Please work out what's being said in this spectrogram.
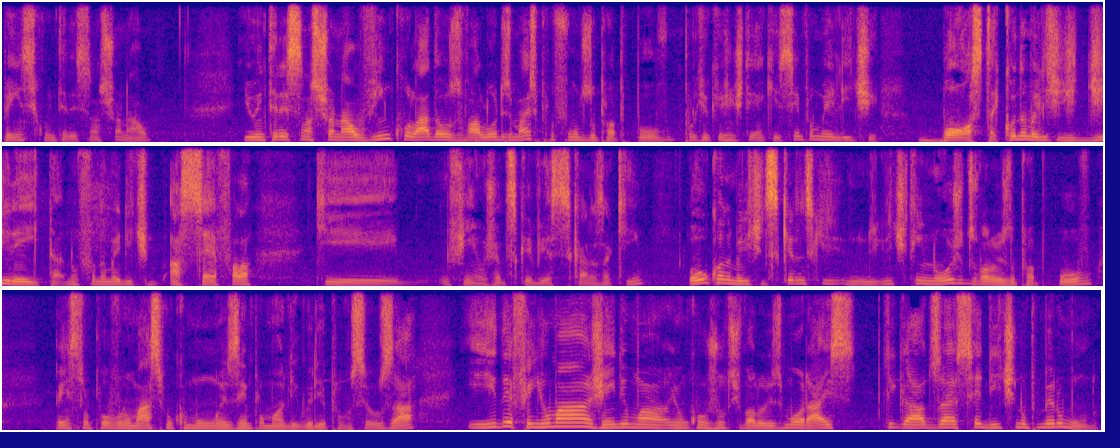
pense com o interesse nacional, e o interesse nacional vinculado aos valores mais profundos do próprio povo, porque o que a gente tem aqui é sempre uma elite bosta, quando é uma elite de direita, no fundo é uma elite acéfala, que, enfim, eu já descrevi esses caras aqui, ou quando é uma elite de esquerda, que elite tem nojo dos valores do próprio povo, pensa no povo no máximo como um exemplo, uma alegoria para você usar, e defende uma agenda e, uma- e um conjunto de valores morais ligados a essa elite no primeiro mundo.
